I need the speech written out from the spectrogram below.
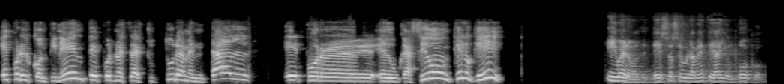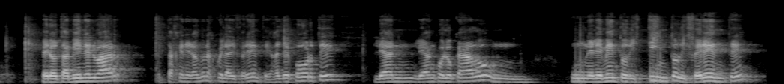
es por el continente, es por nuestra estructura mental, es por eh, educación, ¿qué es lo que es? Y bueno, de eso seguramente hay un poco, pero también el VAR está generando una escuela diferente. Al deporte le han, le han colocado un, elemento distinto, diferente,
